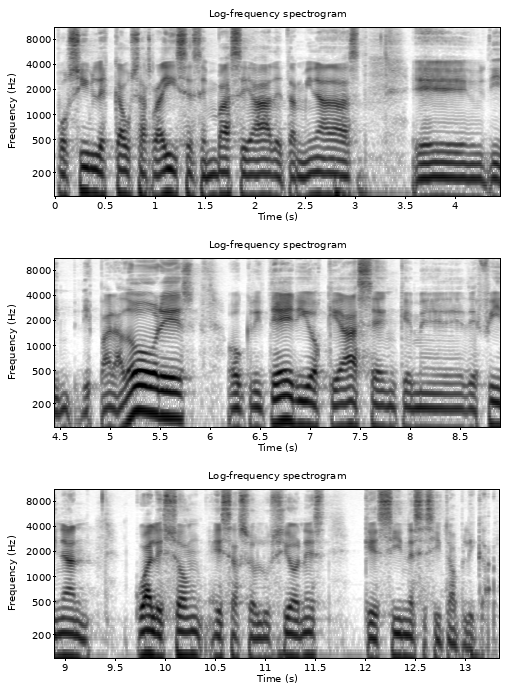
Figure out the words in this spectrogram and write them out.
posibles causas raíces en base a determinadas eh, disparadores o criterios que hacen que me definan cuáles son esas soluciones que sí necesito aplicar.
